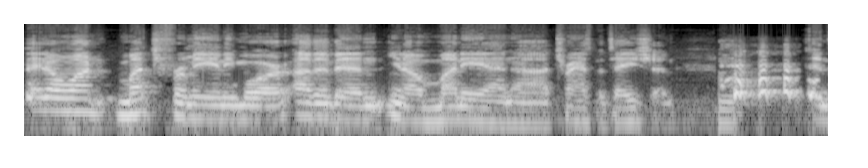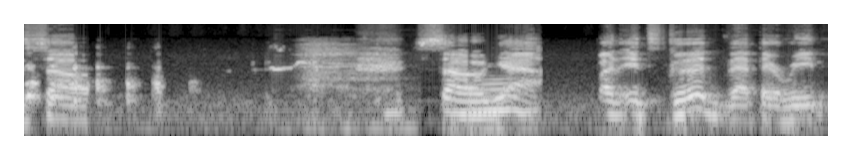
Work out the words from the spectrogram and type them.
They don't want much from me anymore, other than you know money and uh, transportation. and so, so yeah. But it's good that they're reading.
